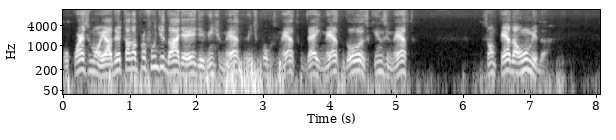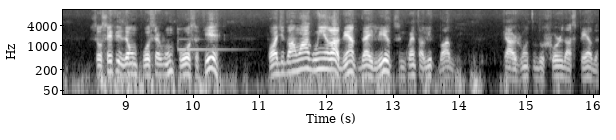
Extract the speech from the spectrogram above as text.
O quartzo molhado está na profundidade aí de 20 metros, 20 e poucos metros, 10 metros, 12, 15 metros. São pedra úmida. Se você fizer um poço, um poço aqui, pode dar uma aguinha lá dentro, 10 litros, 50 litros d'água. Que é a junta do choro das pedras.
